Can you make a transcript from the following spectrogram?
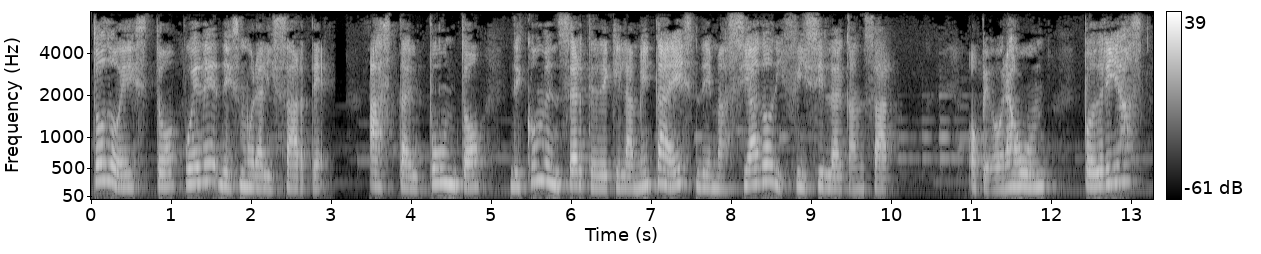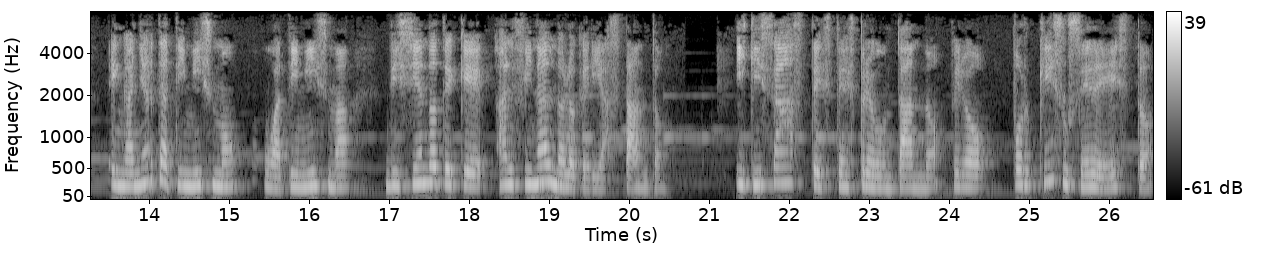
todo esto puede desmoralizarte hasta el punto de convencerte de que la meta es demasiado difícil de alcanzar o peor aún, podrías engañarte a ti mismo o a ti misma diciéndote que al final no lo querías tanto. Y quizás te estés preguntando, pero ¿por qué sucede esto?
